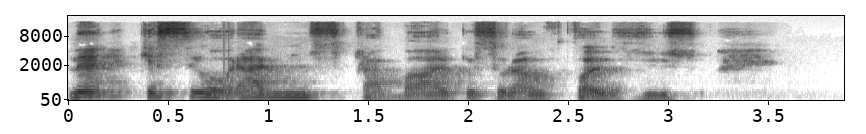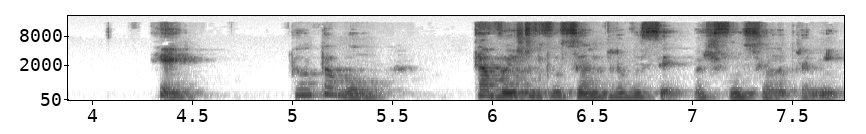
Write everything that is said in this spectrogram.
né? Que esse horário não se trabalha, que esse horário faz isso. Ok, então tá bom. Talvez não funcione para você, mas funciona para mim.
